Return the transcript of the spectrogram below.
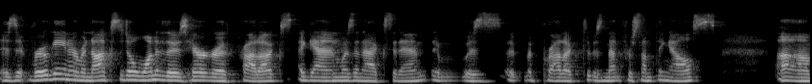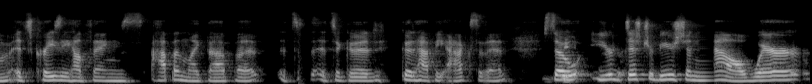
is it Rogaine or minoxidil? One of those hair growth products, again, was an accident. It was a, product that was meant for something else. Um, it's crazy how things happen like that, but it's it's a good good happy accident. So your distribution now, where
